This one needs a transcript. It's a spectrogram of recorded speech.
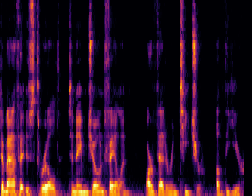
DeMatha is thrilled to name Joan Phalen our Veteran Teacher of the Year.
